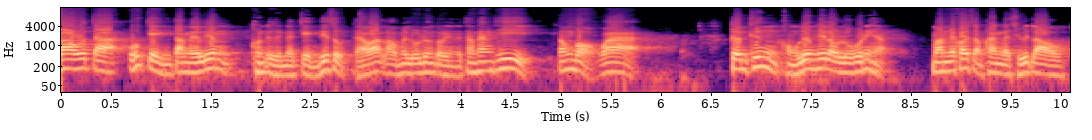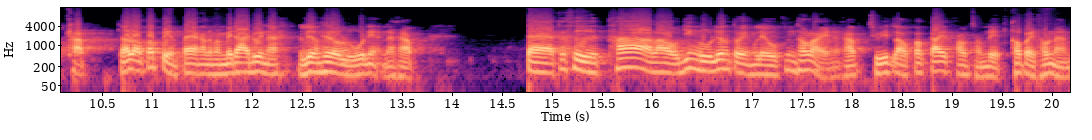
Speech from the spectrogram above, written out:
เราจะโอ้เก่งจังในเรื่องคนอื่นเนี่ยเก่งที่สุด แต่ว่าเราไม่รู้เรื่องตัวเองเลยทั้งทั้งๆที่ต้องบอกว่า เกินครึ่งของเรื่องที่เรารู้เนี่ย มันไม่ค่อยสำคัญกับชีวิตเราครับ แล้วเราก็เปลี่ยนแปลงอะไรมันไม่ได้ด้วยนะ เรื่องที่เรารู้เนี่ยนะครับ แต่ก็คือถ้าเรายิ่งรู้เรื่องตัวเองเร็วขึ้นเท่าไหร่นะครับ ชีวิตเราก็ใกล้ความสำเร็จเข้าไปเท่านั้น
